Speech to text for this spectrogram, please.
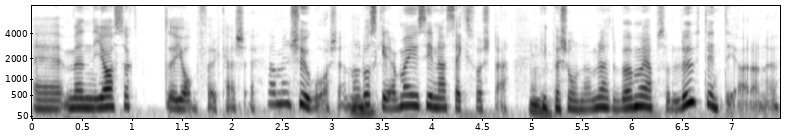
eh, men jag sökte jobb för kanske ja, men 20 år sedan mm. och då mm. skrev man ju sina sex första mm. i personnumret. Det behöver man ju absolut inte göra nu.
